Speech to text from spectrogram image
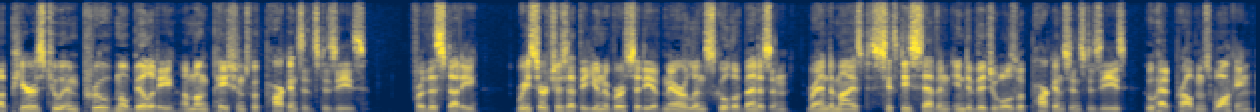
appears to improve mobility among patients with Parkinson's disease. For this study, Researchers at the University of Maryland School of Medicine randomized 67 individuals with Parkinson's disease who had problems walking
